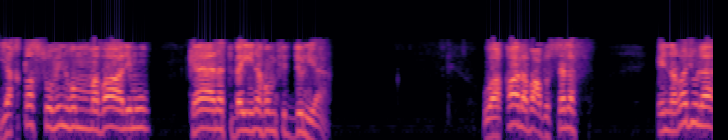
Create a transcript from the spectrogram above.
يقتص منهم مظالم كانت بينهم في الدنيا. وقال بعض السلف إن الرجل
